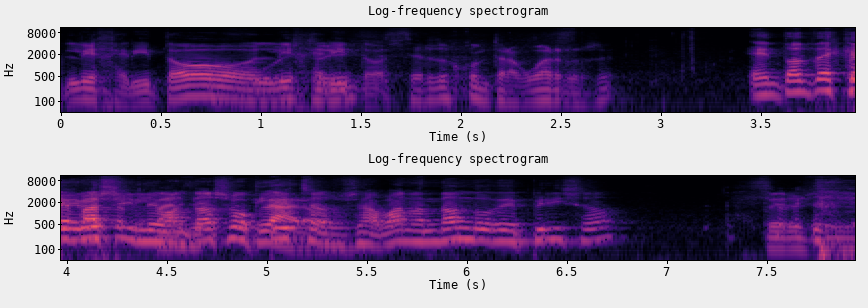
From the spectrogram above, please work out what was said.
Ligeritos, Joder, ligeritos. Cerdos contra guarros, ¿eh? Entonces, ¿qué Pero pasa? sin levantar Vale, sospechas, claro. o sea, van andando deprisa. Pero sí.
